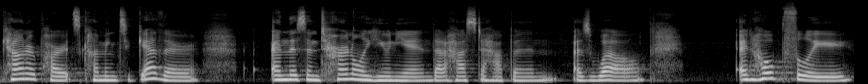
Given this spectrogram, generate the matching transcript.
counterparts coming together, and this internal union that has to happen as well. And hopefully,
